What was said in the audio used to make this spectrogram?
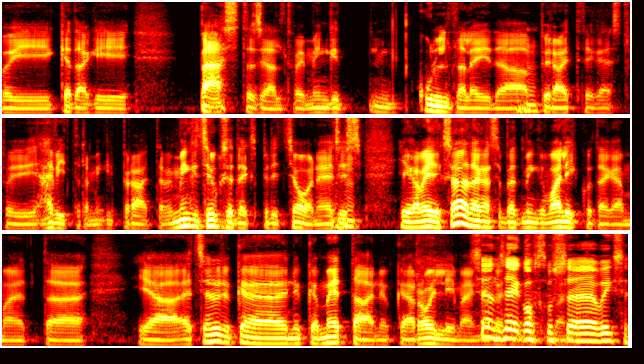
või kedagi päästa sealt või mingit, mingit kulda leida mm -hmm. piraatide käest või hävitada mingeid piraate või mingeid niisuguseid ekspeditsioone ja siis mm -hmm. iga veidikese aja tagant sa pead mingi valiku tegema, et ja et see on niisugune, niisugune meta, niisugune rollimäng. see on see koht, kus see võiks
